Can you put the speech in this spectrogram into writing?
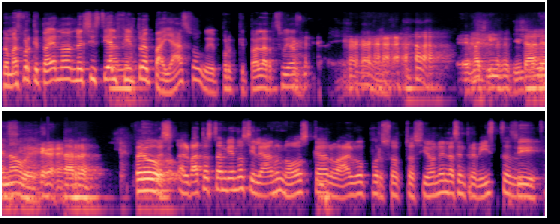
Nomás porque todavía no, no existía el A la- filtro de payaso, güey, porque todas las subidas. Filtro. Chale, no, güey. Tarra. Pero, Pues al vato están viendo si le dan un Oscar o algo por su actuación en las entrevistas. güey. Sí,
